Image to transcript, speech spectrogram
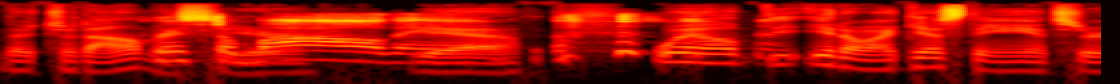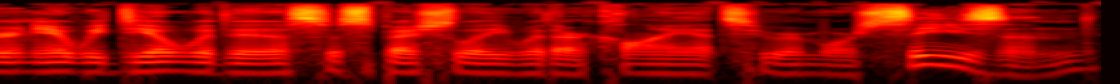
Nostradamus crystal here. ball there. Yeah. well, you know, I guess the answer, and you know, we deal with this especially with our clients who are more seasoned,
